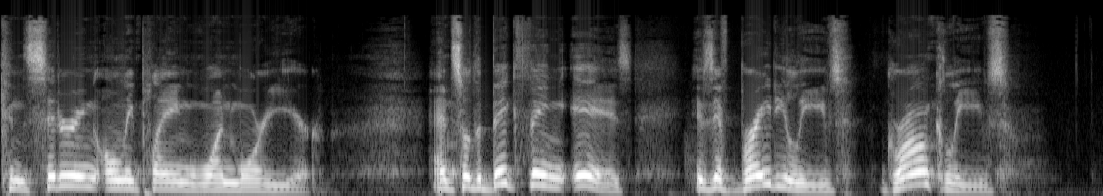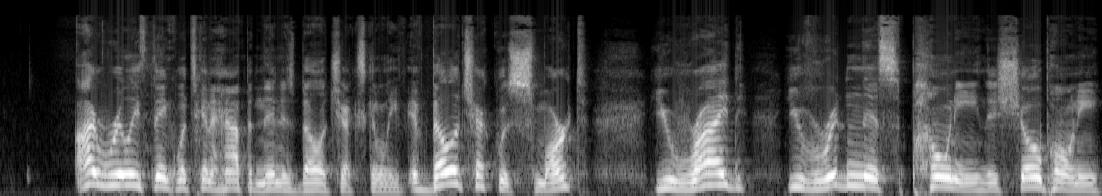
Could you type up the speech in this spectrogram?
considering only playing one more year. And so the big thing is, is if Brady leaves, Gronk leaves, I really think what's going to happen then is Belichick's going to leave. If Belichick was smart, you ride, you've ridden this pony, this show pony,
